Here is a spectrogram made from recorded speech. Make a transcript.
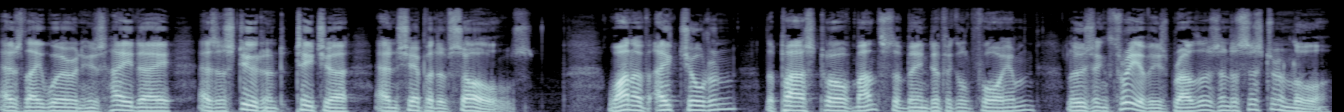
as they were in his heyday as a student, teacher, and shepherd of souls. One of eight children, the past twelve months have been difficult for him, losing three of his brothers and a sister in law.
